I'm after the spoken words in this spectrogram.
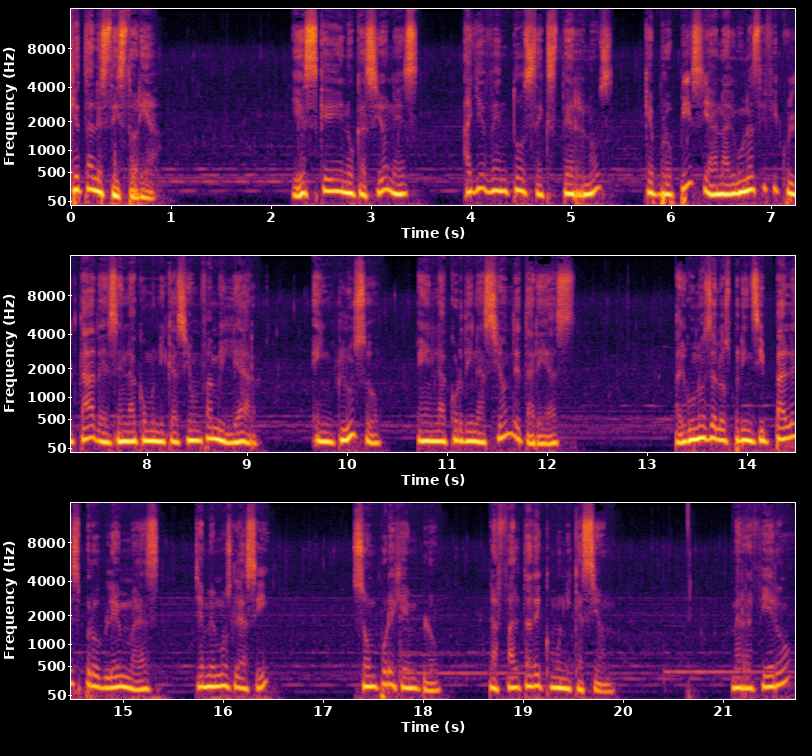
¿Qué tal esta historia? Y es que en ocasiones hay eventos externos que propician algunas dificultades en la comunicación familiar e incluso en la coordinación de tareas. Algunos de los principales problemas, llamémosle así, son por ejemplo la falta de comunicación. Me refiero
